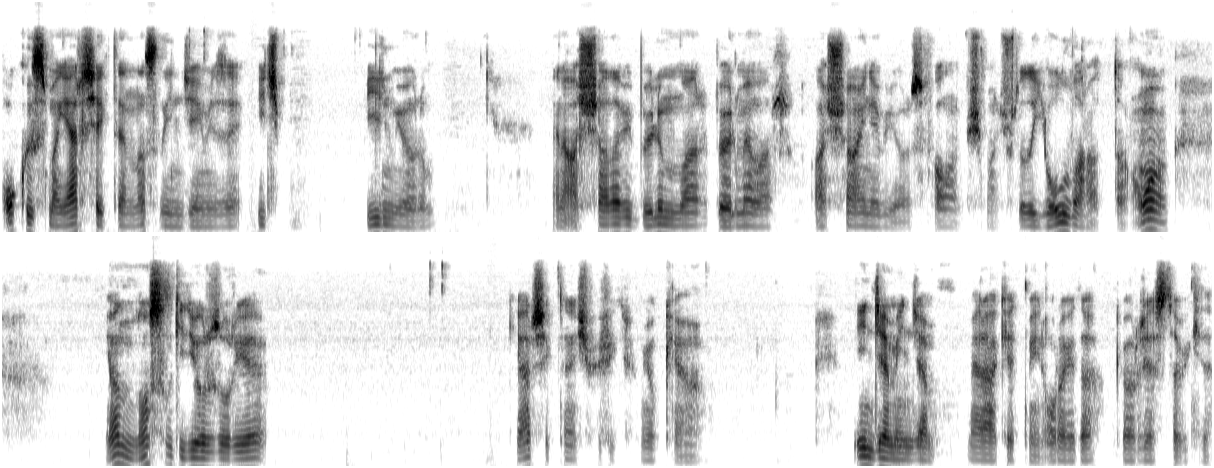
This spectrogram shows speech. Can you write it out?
o kısma gerçekten nasıl ineceğimizi hiç bilmiyorum. Yani aşağıda bir bölüm var, bölme var. Aşağı inebiliyoruz falan pişman. Şurada da yol var hatta ama ya nasıl gidiyoruz oraya? Gerçekten hiçbir fikrim yok ya. İneceğim ineceğim. Merak etmeyin orayı da göreceğiz tabii ki de.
